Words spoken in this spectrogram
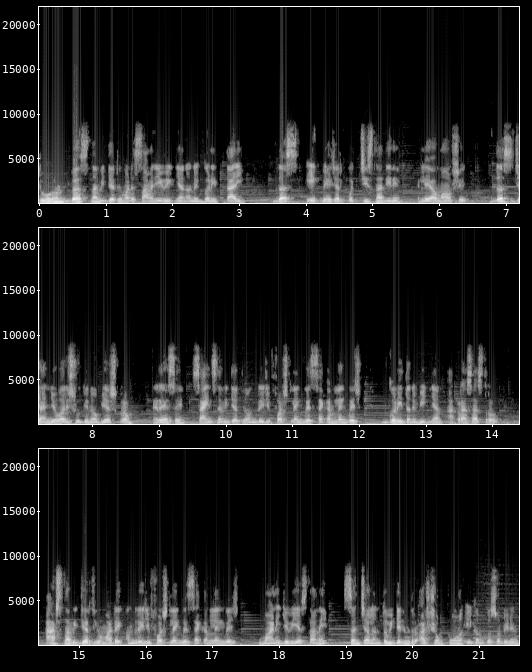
ધોરણ દસના વિદ્યાર્થીઓ માટે સામાજિક વિજ્ઞાન અને ગણિત તારીખ દસ એક બે હજાર પચીસના દિને લેવામાં આવશે. દસ જાન્યુઆરી સુધીનો અભ્યાસક્રમ રહેશે. સાયન્સના વિદ્યાર્થીઓ અંગ્રેજી ફર્સ્ટ લેંગ્વેજ, સેકન્ડ લેંગ્વેજ, ગણિત અને વિજ્ઞાન, આંકડાશાસ્ત્ર. આર્ટ્સના વિદ્યાર્થીઓ માટે અંગ્રેજી ફર્સ્ટ લેંગ્વેજ, સેકન્ડ લેંગ્વેજ વાણિજ્ય વ્યવસ્થાને સંચાલન. તો વિદ્યાર્થી મિત્રો, આ સંપૂર્ણ એકમ કસોટીને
